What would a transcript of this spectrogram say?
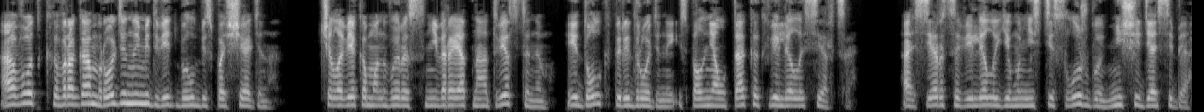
А вот к врагам Родины медведь был беспощаден. Человеком он вырос невероятно ответственным, и долг перед Родиной исполнял так, как велело сердце. А сердце велело ему нести службу, не щадя себя.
